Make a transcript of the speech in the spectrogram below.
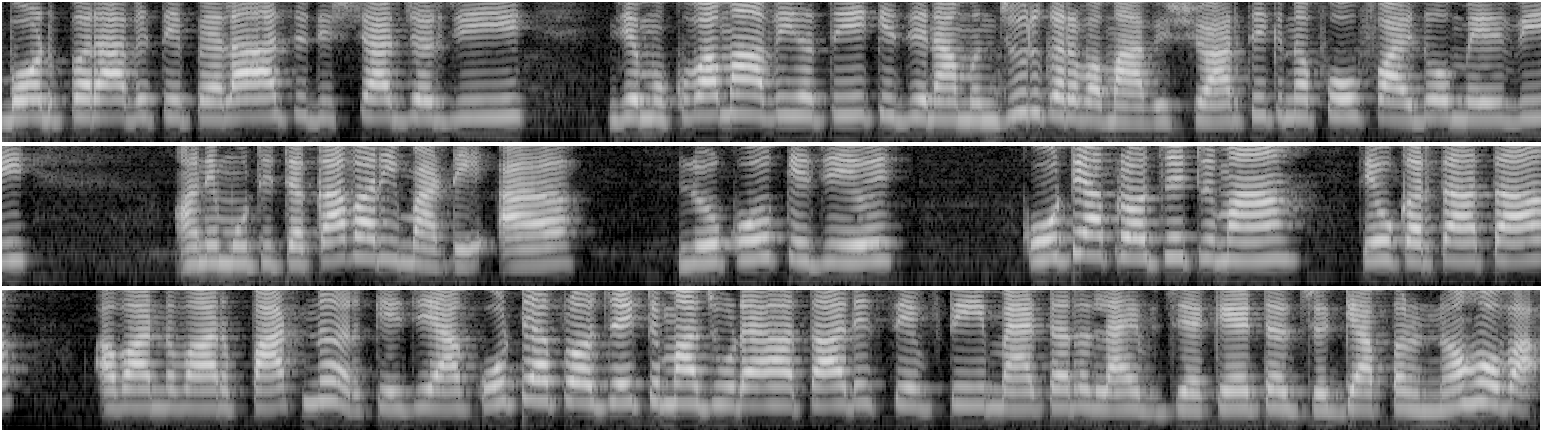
બોર્ડ પર આવે તે પહેલાં જ ડિસ્ચાર્જ અરજી જે મૂકવામાં આવી હતી કે જે નામંજૂર કરવામાં આવી છે. આર્થિક નફો, ફાયદો મેળવી અને મોટી ટકાવારી માટે આ લોકો કે જે કોટ્યા પ્રોજેક્ટમાં તેઓ કરતા હતા, અવારનવાર પાર્ટનર કે જે આ કોટ્યા પ્રોજેક્ટમાં જોડાયા હતા અને સેફટી મેટર, લાઈફ જેકેટ જગ્યા પર ન હોવા,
